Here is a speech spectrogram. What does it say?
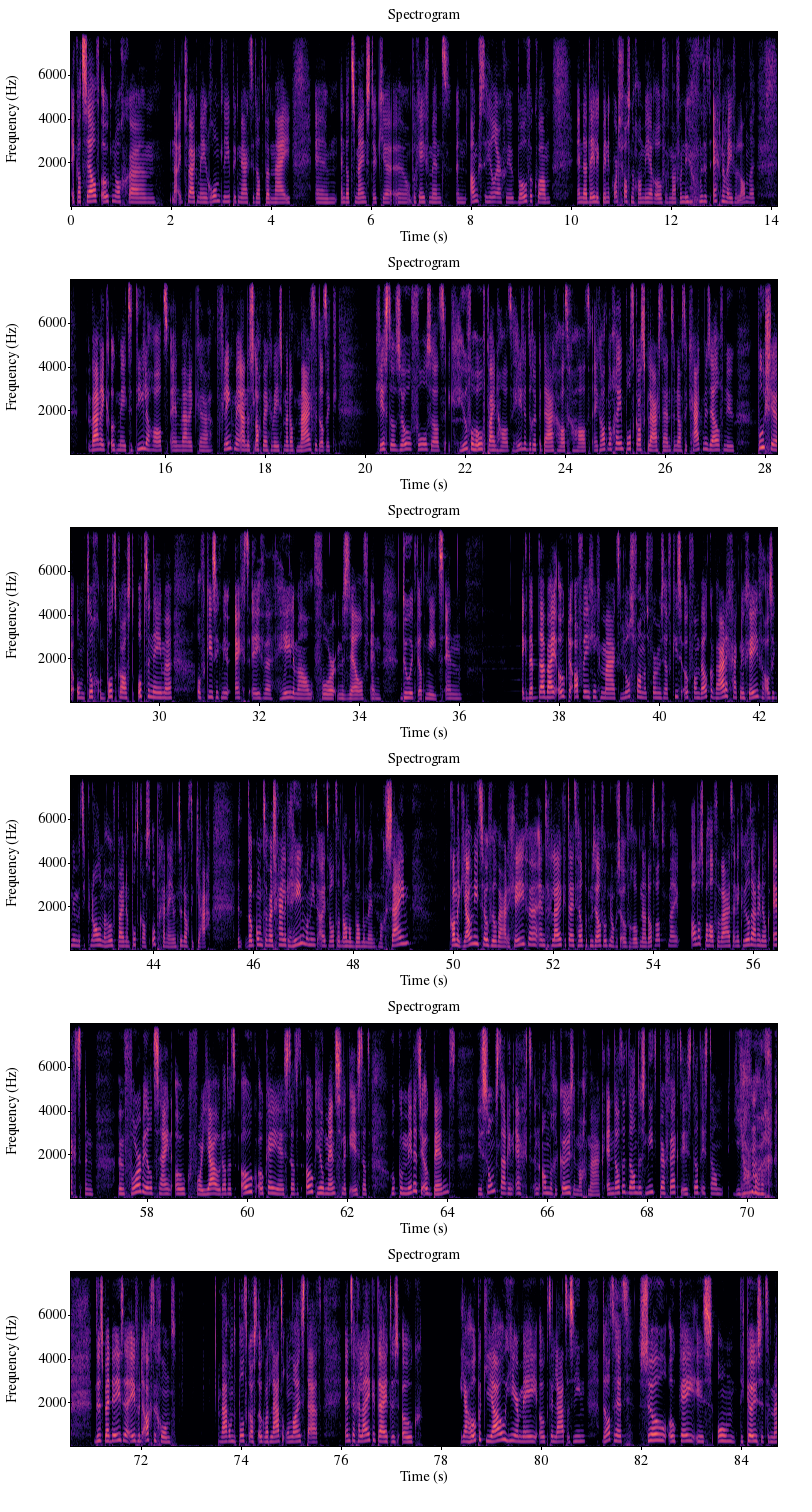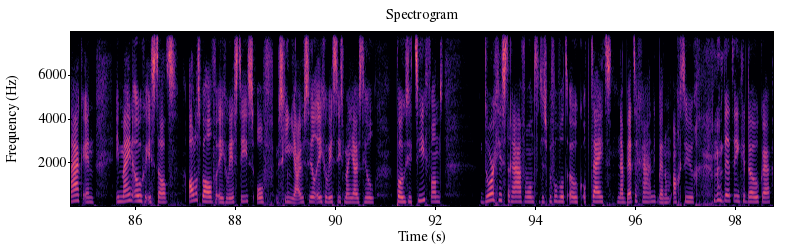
ik had zelf ook nog, um, nou, ik mee rondliep. Ik merkte dat bij mij, um, en dat is mijn stukje, uh, op een gegeven moment een angst heel erg weer boven kwam. En daar deel ik binnenkort vast nog wel meer over. Maar voor nu moet het echt nog even landen waar ik ook mee te dealen had en waar ik uh, flink mee aan de slag ben geweest. Maar dat maakte dat ik gisteren zo vol zat. Ik heel veel hoofdpijn had, hele drukke dagen had gehad. Ik had nog geen podcast klaarstaan. Toen dacht ik, ga ik mezelf nu pushen om toch een podcast op te nemen? Of kies ik nu echt even helemaal voor mezelf en doe ik dat niet? En ik heb daarbij ook de afweging gemaakt, los van het voor mezelf kiezen, ook van welke waarde ga ik nu geven als ik nu met die knallende hoofdpijn een podcast op ga nemen. Toen dacht ik, ja, dan komt er waarschijnlijk helemaal niet uit wat er dan op dat moment mag zijn. Kan ik jou niet zoveel waarde geven en tegelijkertijd help ik mezelf ook nog eens overhoop. Nou, dat wat mij alles behalve waard. En ik wil daarin ook echt een, een voorbeeld zijn, ook voor jou. Dat het ook oké is, dat het ook heel menselijk is, dat hoe committed je ook bent je soms daarin echt een andere keuze mag maken. En dat het dan dus niet perfect is, dat is dan jammer. Dus bij deze even de achtergrond. Waarom de podcast ook wat later online staat. En tegelijkertijd dus ook, ja, hoop ik jou hiermee ook te laten zien dat het zo oké is om die keuze te maken. En in mijn ogen is dat alles behalve egoïstisch. Of misschien juist heel egoïstisch, maar juist heel positief. Want door gisteravond dus bijvoorbeeld ook op tijd naar bed te gaan. Ik ben om 8 uur mijn bed ingedoken.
